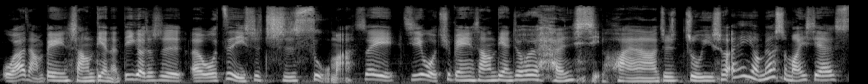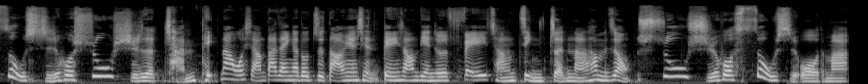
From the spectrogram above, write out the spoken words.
我要讲便利商店呢？第一个就是呃，我自己是吃素嘛，所以其实我去便利商店就会很喜欢啊，就是注意说，哎，有没有什么一些素食或蔬食的产品？那我想大家应该都知道，因为现便利商店就是非常竞争呐、啊，他们这种蔬食或素食，我的妈，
